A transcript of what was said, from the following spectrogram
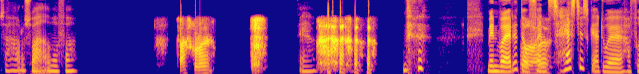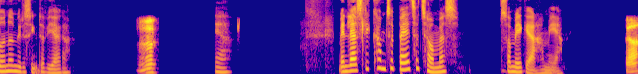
Så har du svaret, hvorfor. Tak skal du have. Ja. Men hvor er det dog Ja. fantastisk, at du er, har fået noget medicin, der virker. mm. Ja. Men lad os lige komme tilbage til Thomas, som ikke er her mere. Ja.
